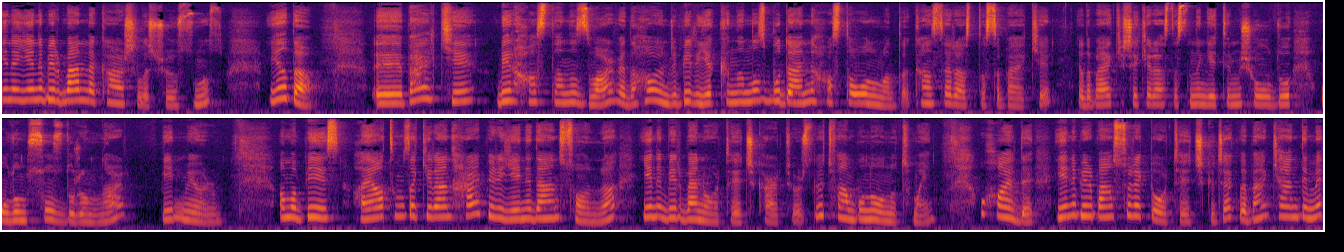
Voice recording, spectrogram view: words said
yine yeni bir benle karşılaşıyorsunuz. Ya da e, belki bir hastanız var ve daha önce bir yakınınız bu denli hasta olmadı. Kanser hastası belki ya da belki şeker hastasının getirmiş olduğu olumsuz durumlar bilmiyorum. Ama biz hayatımıza giren her bir yeniden sonra yeni bir ben ortaya çıkartıyoruz. Lütfen bunu unutmayın. O halde yeni bir ben sürekli ortaya çıkacak ve ben kendimi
